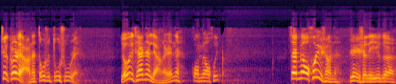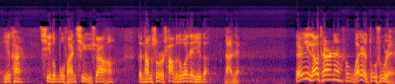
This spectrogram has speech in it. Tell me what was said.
这哥俩呢都是读书人。有一天呢，两个人呢逛庙会，在庙会上呢认识了一个一看气度不凡、气宇轩昂，跟他们岁数差不多的一个男的。人一聊天呢，说我也是读书人，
